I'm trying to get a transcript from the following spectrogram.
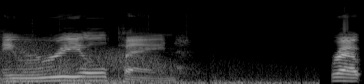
A real pain. Route.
